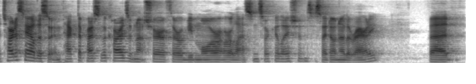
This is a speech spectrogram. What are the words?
It's hard to say how this will impact the price of the cards. I'm not sure if there will be more or less in circulation since I don't know the rarity. But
